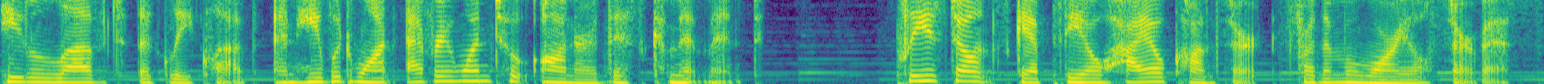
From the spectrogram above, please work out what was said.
He loved the Glee Club and he would want everyone to honor this commitment. Please don't skip the Ohio concert for the memorial service.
